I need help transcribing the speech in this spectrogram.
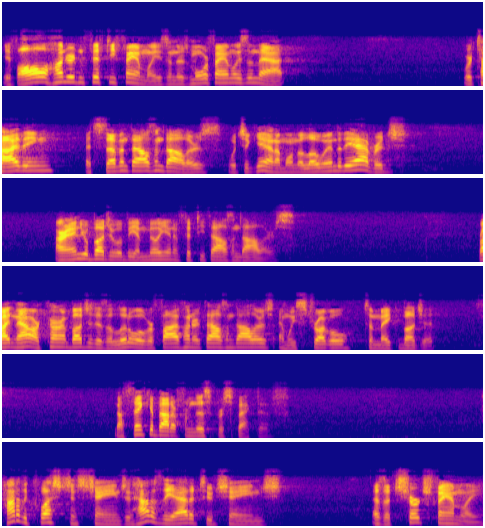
If all 150 families, and there's more families than that, we're tithing at $7,000, which again, I'm on the low end of the average. Our annual budget would be a million and fifty thousand dollars. Right now, our current budget is a little over $500,000, and we struggle to make budget. Now, think about it from this perspective. How do the questions change, and how does the attitude change as a church family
